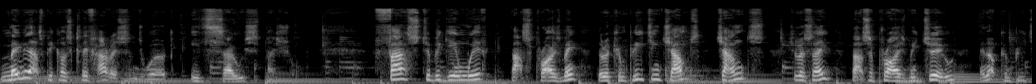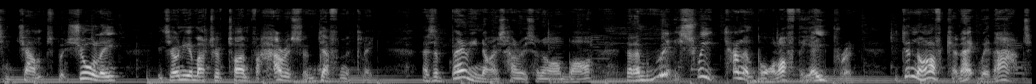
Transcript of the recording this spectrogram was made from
Maybe that's because Cliff Harrison's work is so special. Fast to begin with, that surprised me. There are competing champs, chants, should I say? That surprised me too. They're not competing champs, but surely it's only a matter of time for Harrison, definitely. There's a very nice Harrison armbar, then a really sweet cannonball off the apron. He didn't half connect with that.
